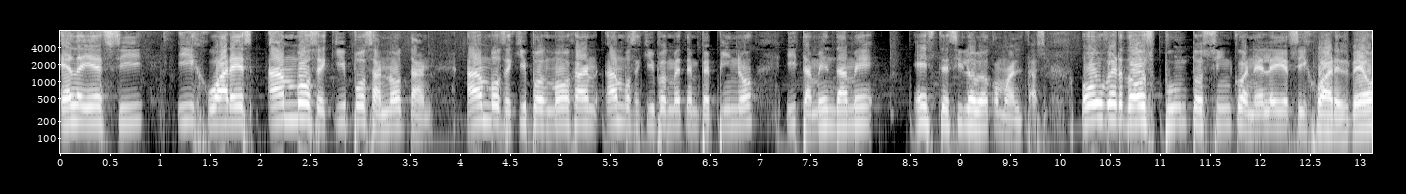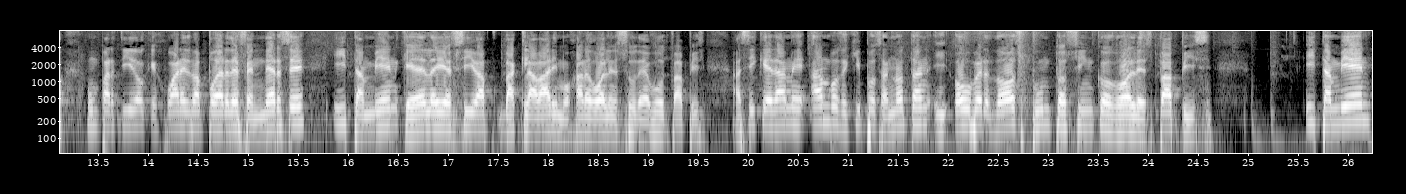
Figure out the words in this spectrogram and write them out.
LAFC y Juárez. Ambos equipos anotan. Ambos equipos mojan. Ambos equipos meten pepino. Y también dame este sí lo veo como altas. Over 2.5 en el AFC Juárez. Veo un partido que Juárez va a poder defenderse y también que el AFC va, va, a clavar y mojar gol en su debut, papis. Así que dame, ambos equipos anotan y over 2.5 goles, papis. Y también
